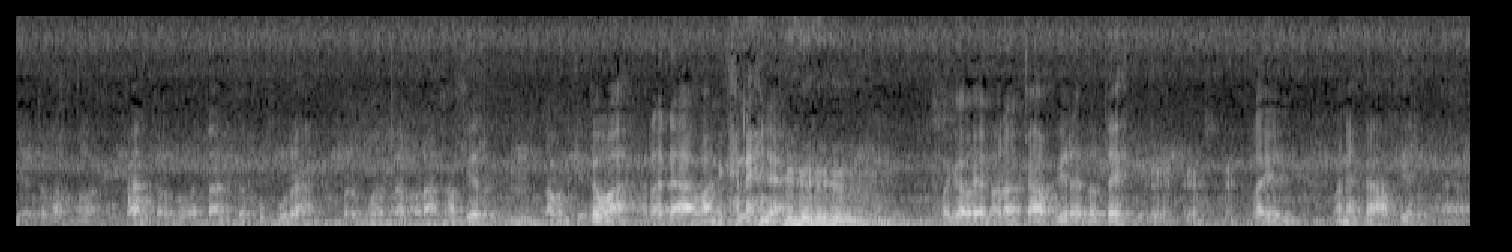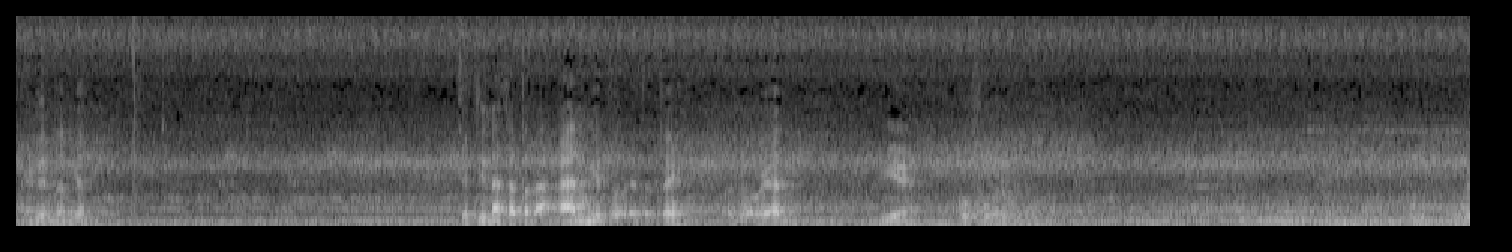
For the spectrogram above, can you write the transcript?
dia telah melakukan perbuatan kekufuran, perbuatan orang kafir. Hmm. Namun gitu mah rada aman kenehnya. Pegawaian orang kafir itu teh gitu. Lain mana kafir? Nah, gitu kan. Cek dina keterangan gitu itu teh pegawaian Iya. kufur. Tapi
